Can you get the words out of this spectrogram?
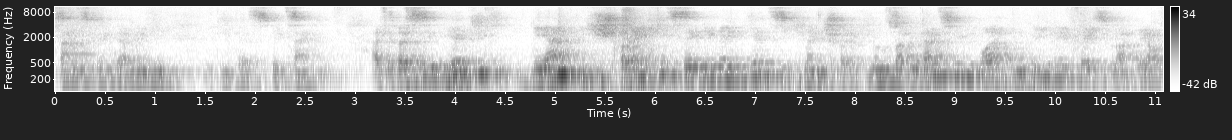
Sanskrit-Termini, die das bezeichnen. Also das sind wirklich, während ich spreche, sedimentiert sich mein Sprechen. Und zwar an ganz vielen Orten, wie eine Festplatte, auf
